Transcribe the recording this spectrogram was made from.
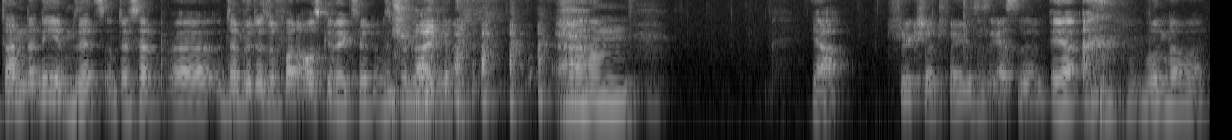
dann daneben setzt und deshalb äh, und dann wird er sofort ausgewechselt und ist beleidigt. ähm, ja, Trickshot-Fail. Das ist das erste. ja, wunderbar.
